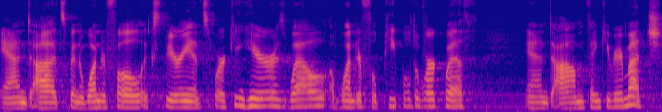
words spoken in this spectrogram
And uh, it's been a wonderful experience working here as well, wonderful people to work with. And um, thank you very much.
